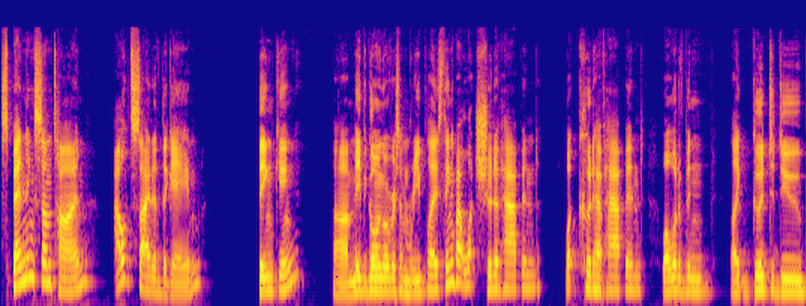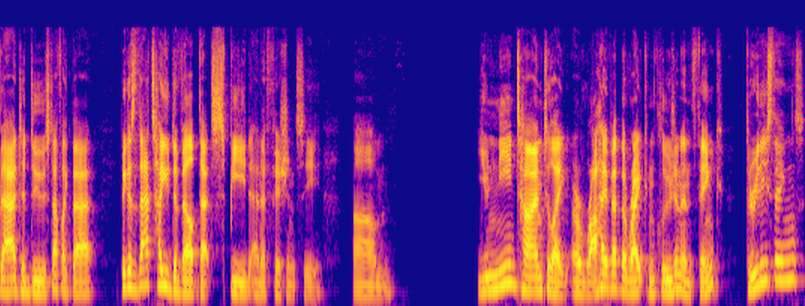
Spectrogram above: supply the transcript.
spending some time outside of the game thinking, uh, maybe going over some replays, think about what should have happened, what could have happened, what would have been like good to do, bad to do, stuff like that because that's how you develop that speed and efficiency. Um, you need time to like arrive at the right conclusion and think through these things.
